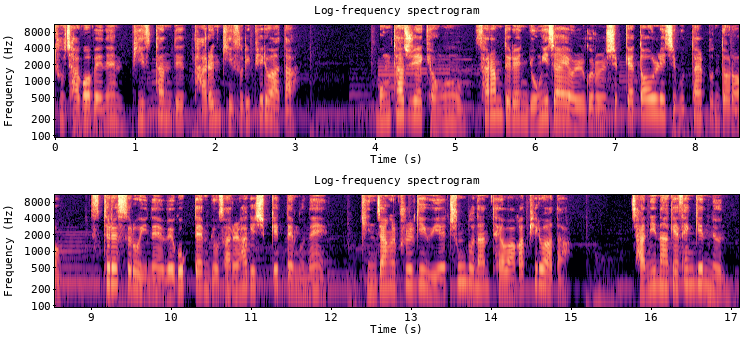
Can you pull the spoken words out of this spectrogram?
두 작업에는 비슷한 듯 다른 기술이 필요하다. 몽타주의 경우 사람들은 용의자의 얼굴을 쉽게 떠올리지 못할 뿐더러 스트레스로 인해 왜곡된 묘사를 하기 쉽기 때문에 긴장을 풀기 위해 충분한 대화가 필요하다. 잔인하게 생긴 눈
